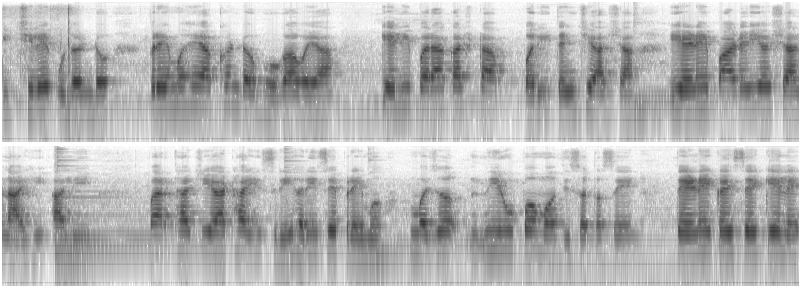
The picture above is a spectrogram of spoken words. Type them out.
इच्छिले उदंड. प्रेम हे अखंड भोगावया. केली पराकाष्ठा परी त्यांची आशा. येणे पाडे यशा नाही आली. पार्थाची आठाई श्रीहरीचे प्रेम मज निरुपम दिसतसे तेणे कैसे केले?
